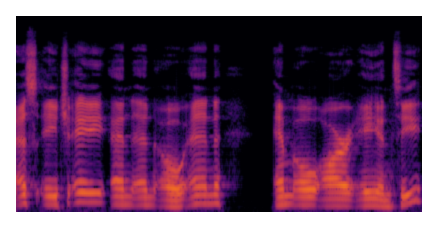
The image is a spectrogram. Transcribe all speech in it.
S H A N N O N M O R A N T.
